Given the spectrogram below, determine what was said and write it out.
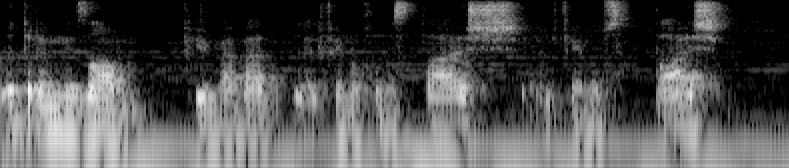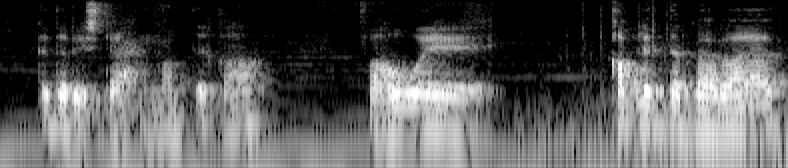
وقدر النظام فيما بعد 2015 2016 قدر يجتاح المنطقة. فهو قبل الدبابات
